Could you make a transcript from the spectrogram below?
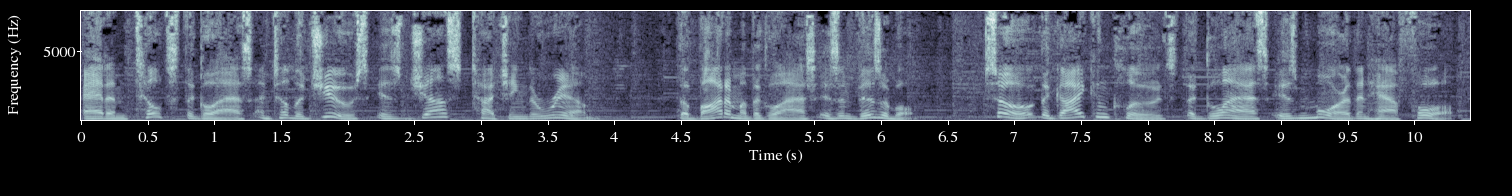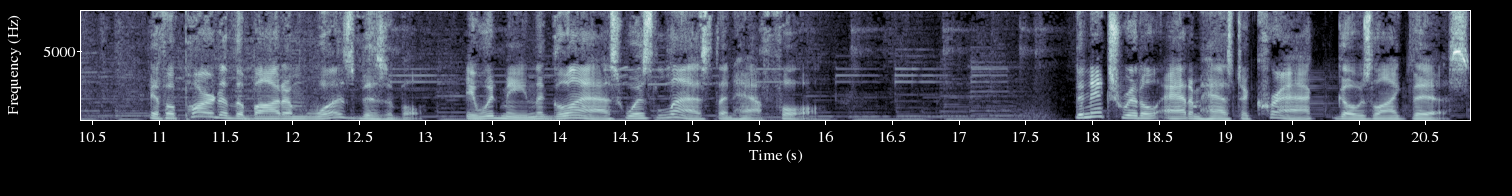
Adam tilts the glass until the juice is just touching the rim. The bottom of the glass isn't visible. So the guy concludes the glass is more than half full. If a part of the bottom was visible, it would mean the glass was less than half full. The next riddle Adam has to crack goes like this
